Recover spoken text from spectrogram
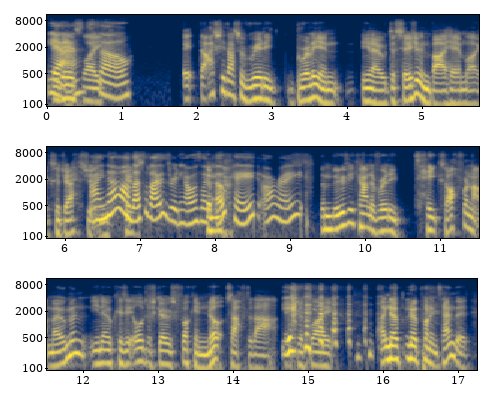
yeah it is like so it, actually that's a really brilliant you know, decision by him, like suggestion. I know That's what I was reading. I was like, the- okay, all right. the movie kind of really takes off from that moment, you know, because it all just goes fucking nuts after that. It's Yeah. just like, like no, no pun intended.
